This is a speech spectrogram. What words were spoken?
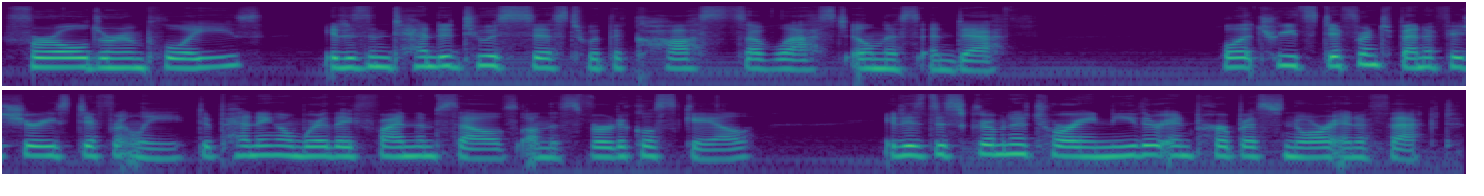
For older employees, it is intended to assist with the costs of last illness and death. While it treats different beneficiaries differently depending on where they find themselves on this vertical scale, it is discriminatory neither in purpose nor in effect.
